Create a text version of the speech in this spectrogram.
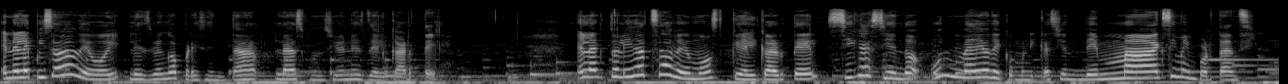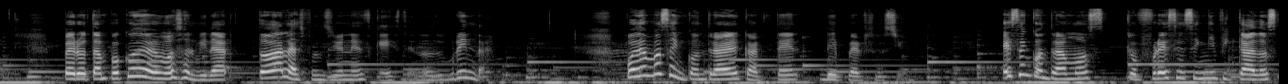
En el episodio de hoy les vengo a presentar las funciones del cartel. En la actualidad sabemos que el cartel sigue siendo un medio de comunicación de máxima importancia, pero tampoco debemos olvidar todas las funciones que éste nos brinda. Podemos encontrar el cartel de persuasión. Este encontramos que ofrece significados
